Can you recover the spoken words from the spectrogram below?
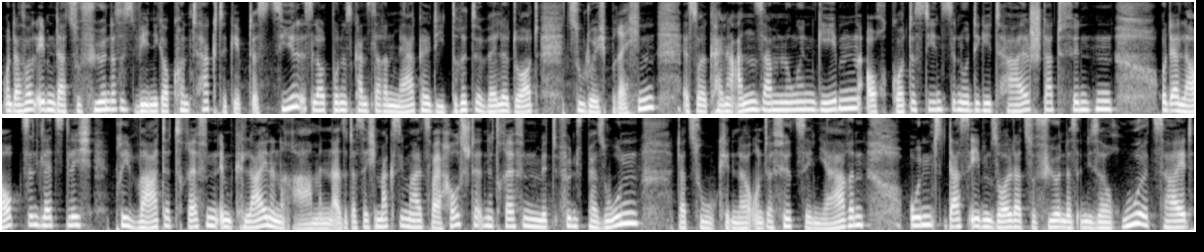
Und das soll eben dazu führen, dass es weniger Kontakte gibt. Das Ziel ist laut Bundeskanzlerin Merkel, die dritte Welle dort zu durchbrechen. Es soll keine Ansammlungen geben, auch Gottesdienste nur digital stattfinden. Und erlaubt sind letztlich private Treffen im kleinen Rahmen. Rahmen. Also dass sich maximal zwei Hausstände treffen mit fünf Personen, dazu Kinder unter 14 Jahren. Und das eben soll dazu führen, dass in dieser Ruhezeit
